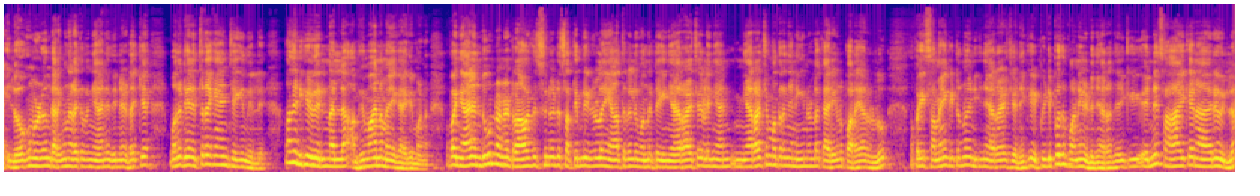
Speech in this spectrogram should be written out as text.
ഈ ലോകം മുഴുവൻ കറങ്ങി നടക്കുന്ന ഞാൻ ഇതിനിടയ്ക്ക് വന്നിട്ട് ഞാൻ ഇത്രയൊക്കെ ഞാൻ ചെയ്യുന്നില്ലേ? അതെനിക്ക് ഒരു നല്ല അഭിമാനമായ കാര്യമാണ്. അപ്പോൾ ഞാൻ എന്തുകൊണ്ടാണ് ട്രാവൽ ബസ്സിനൊരു സത്യം രീതിയിലുള്ള യാത്രയിൽ വന്നിട്ട് ഈ ഞായറാഴ്ചകളിൽ ഞാൻ ഞായറാഴ്ച മാത്രമേ ഞാൻ ഇങ്ങനെയുള്ള കാര്യങ്ങൾ പറയാറുള്ളൂ. അപ്പോൾ ഈ സമയം കിട്ടുന്നത് എനിക്ക് ഞായറാഴ്ച എനിക്ക് പിടിപ്പത് പണിയുണ്ട് ഞായറാഴ്ച. എനിക്ക് എന്നെ സഹായിക്കാൻ ആരുമില്ല.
